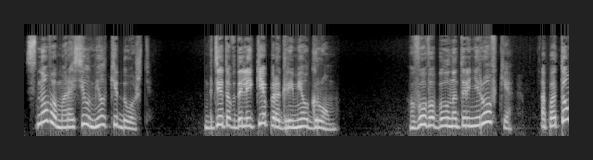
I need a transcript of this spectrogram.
снова моросил мелкий дождь. Где-то вдалеке прогремел гром. Вова был на тренировке, а потом,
